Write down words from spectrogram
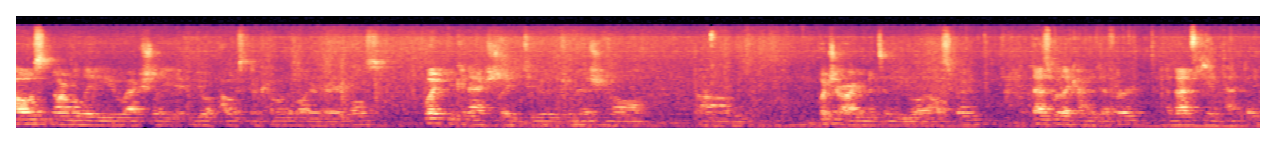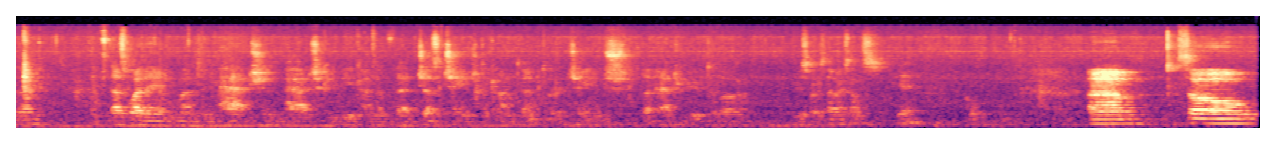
post, normally you actually do a post and code of all your variables. Put, you can actually do the traditional, um, put your arguments in the URL string. That's where they kind of differ, and that's the intent of them. That's why they implemented patch, and patch could be kind of that just change the content or change the attribute of the resource. That makes sense? Yeah. Um, so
